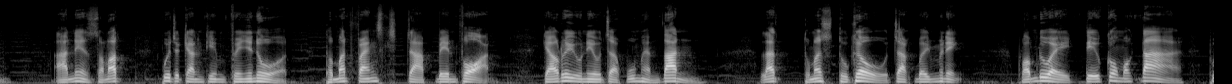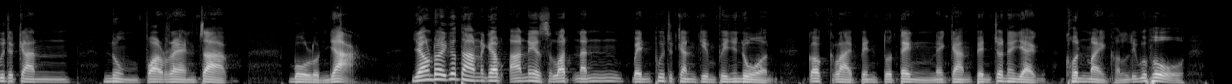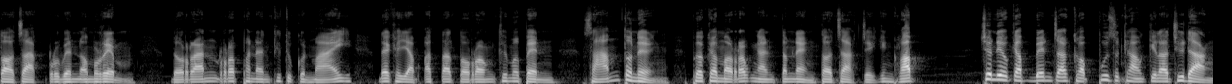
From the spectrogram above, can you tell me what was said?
อาร์เนสลัตผู้จัดการทีมเฟยโนดโทมัสแฟรงส์จากเบนฟอร์ด แกรี่อูนิลจากวูมแฮมตัน และโทมัสทูเคิลจากเบย์มินิกพร้อมด้วยติโก้มอกตาผู้จัดการหนุ่มฟาแรงจากโบโลญญาอย่างไรก็ตามนะครับอาร์เนสล็อตนั้นเป็นผู้จัดการทีมเฟยโนดก็กลายเป็นตัวเต็งในการเป็นเจ้าหน้าใหญ่คนใหม่ของลิเวอร์พูลต่อจากโรเบนอมเรมโดยร้านรับพนันที่ถูกกฎหมาย ได้ขยับอัตราต่อรองขึ้นมาเป็น 3 ต่อ 1 เพื่อเข้ามารับงานตำแหน่งต่อจากเจคิงครับ เช่นเดียวกับเบนจาคอบผู้สื่อข่าวกีฬาชื่อดัง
